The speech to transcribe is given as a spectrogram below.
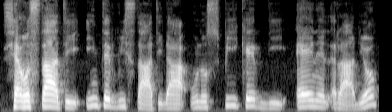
siamo stati intervistati da uno speaker di Enel Radio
